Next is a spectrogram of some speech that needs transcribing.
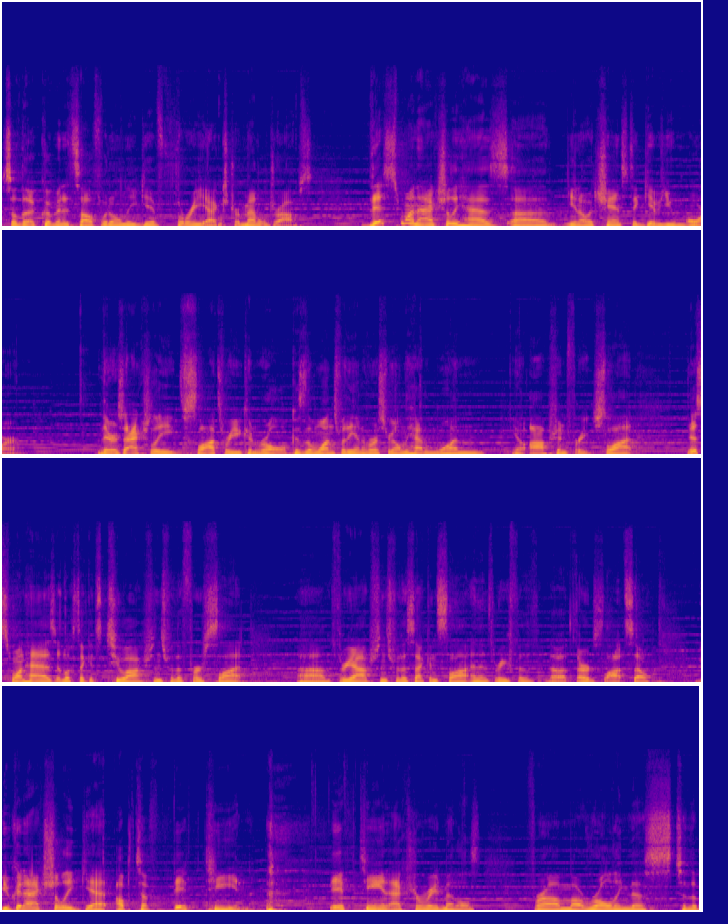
So the equipment itself would only give three extra medal drops. This one actually has uh, you know a chance to give you more. There's actually slots where you can roll because the ones for the anniversary only had one you know option for each slot. This one has it looks like it's two options for the first slot um, three options for the second slot, and then three for the third slot. So you can actually get up to 15, 15 extra raid medals from uh, rolling this to the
